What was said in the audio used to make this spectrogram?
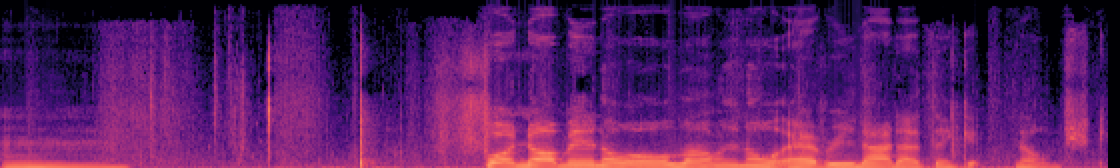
Mmm. Phenomenal, phenomenal. Every night I think it. No, I'm just kidding.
